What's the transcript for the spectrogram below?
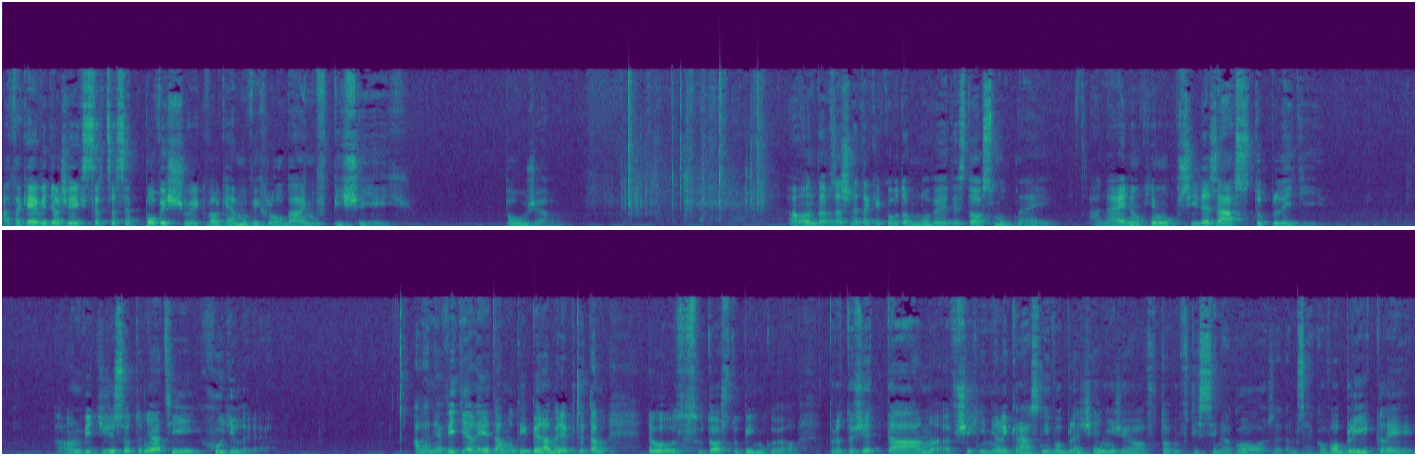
A také viděl, že jejich srdce se povyšuje k velkému vychloubání v píše jejich. Bohužel. A on tam začne tak jako o tom mluvit, je z toho smutný. A najednou k němu přijde zástup lidí. A on vidí, že jsou to nějací chudí lidé. Ale neviděli je tam u té pyramidy, protože tam, nebo u toho stupínku, jo. Protože tam všichni měli krásný oblečení, že jo, v tom, v té synagóze, tam se jako oblíkli.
